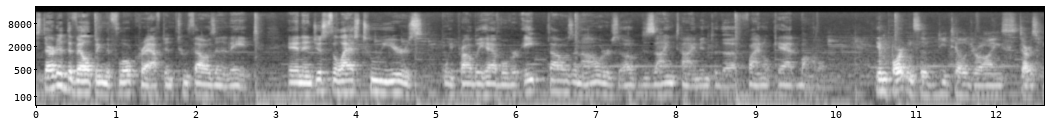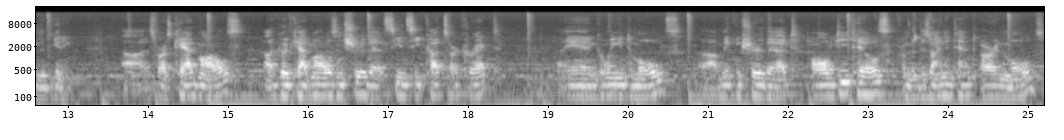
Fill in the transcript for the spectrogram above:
started developing the FLOE CRAFT in 2008, and in just the last two years, we probably have over 8,000 hours of design time into the final CAD model. The importance of detailed drawings starts from the beginning. Uh, as far as CAD models, uh, good CAD models ensure that CNC cuts are correct and going into molds, uh, making sure that all details from the design intent are in the molds.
